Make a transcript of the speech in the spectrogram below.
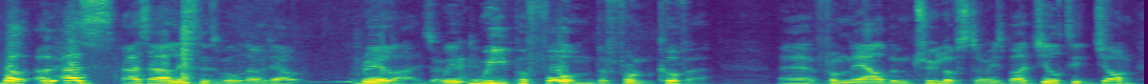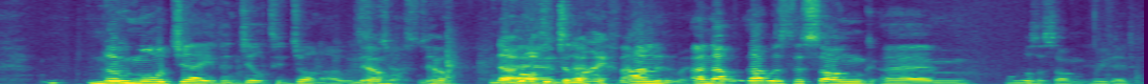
well, uh, as as our listeners will no doubt realise, we we performed the front cover uh, from the album True Love Stories by Jilted John. No more J than Jilted John, I would No, suggest. no. no, Brought it to no. life, that one, didn't and we? and that that was the song. Um, what was the song we did? Um,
